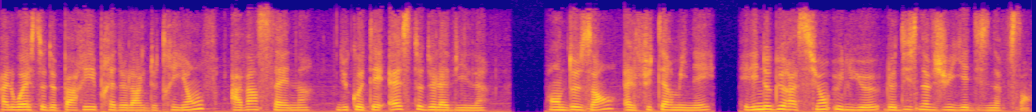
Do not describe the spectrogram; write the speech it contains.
à l'ouest de Paris près de l'Arc de Triomphe, à Vincennes, du côté est de la ville. En deux ans, elle fut terminée et l'inauguration eut lieu le 19 juillet 1900.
